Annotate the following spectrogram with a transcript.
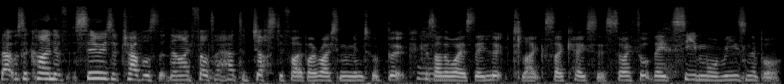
that was a kind of series of travels that then I felt I had to justify by writing them into a book because mm. otherwise they looked like psychosis. So I thought they'd seem more reasonable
